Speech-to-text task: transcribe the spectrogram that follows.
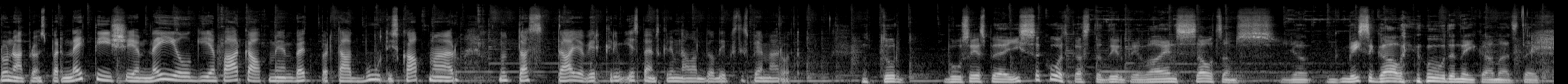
runāt, protams, par netīšiem, neilgiem pārkāpumiem, bet par tādu būtisku apmēru. Nu, tas tā jau ir ir krim, iespējams krimināla atbildība, kas tiks piemērota. Nu, tur būs iespēja izsakot, kas tad ir pie vainas saucams, ja visi gali ūdenī, kā mēdz teikt.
